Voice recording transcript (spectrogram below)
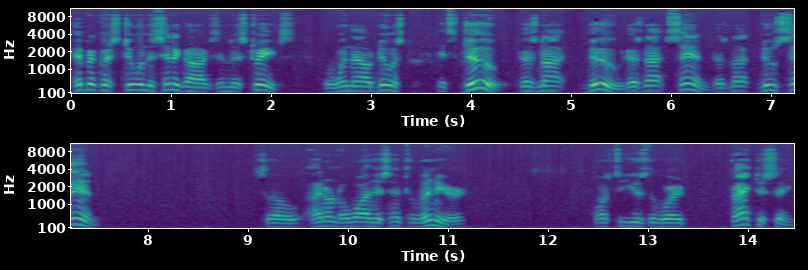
Hypocrites do in the synagogues, in the streets. But when thou doest, it's do, does not do, does not sin, does not do sin. So I don't know why this interlinear wants to use the word practicing.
